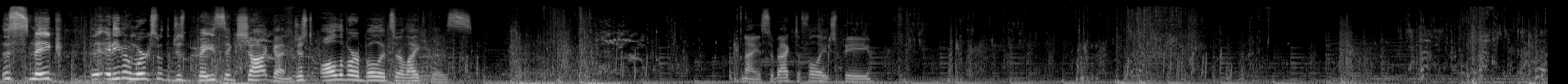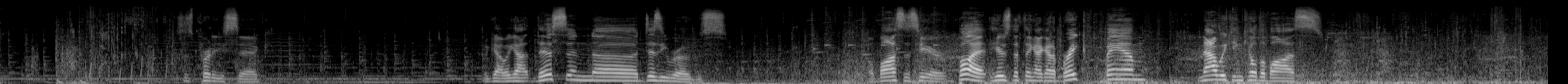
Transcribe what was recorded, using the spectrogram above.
the snake, it even works with just basic shotgun. Just all of our bullets are like this. Nice, so back to full HP. This is pretty sick. We got we got this and uh, Dizzy Rogues. Oh, boss is here. But here's the thing. I got to break. Bam. Now we can kill the boss.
